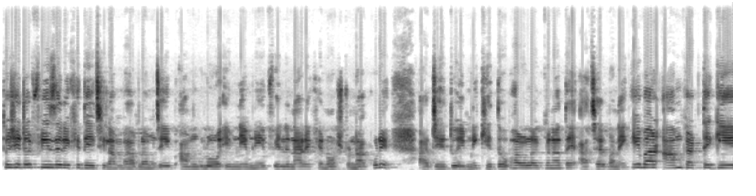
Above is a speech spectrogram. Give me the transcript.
তো সেটা ফ্রিজে রেখে দিয়েছিলাম। ভাবলাম যে আমগুলো এমনি এমনি ফেলে না রেখে নষ্ট না করে, আর যেহেতু এমনি খেতেও ভালো লাগবে না, তাই আচার বানাই। এবার আম কাটতে গিয়ে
